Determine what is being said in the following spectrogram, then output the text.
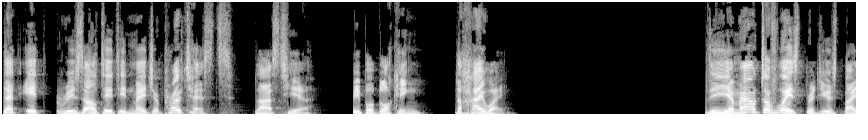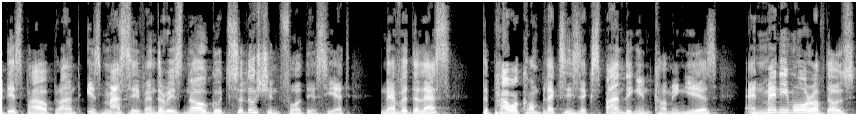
that it resulted in major protests last year, people blocking the highway. The amount of waste produced by this power plant is massive, and there is no good solution for this yet. Nevertheless, the power complex is expanding in coming years, and many more of those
